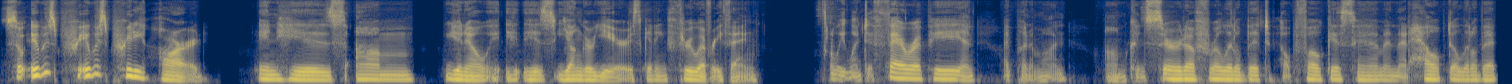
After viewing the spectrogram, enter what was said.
So it was pre- it was pretty hard in his um you know his younger years getting through everything. We went to therapy, and I put him on um, Concerta for a little bit to help focus him, and that helped a little bit.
